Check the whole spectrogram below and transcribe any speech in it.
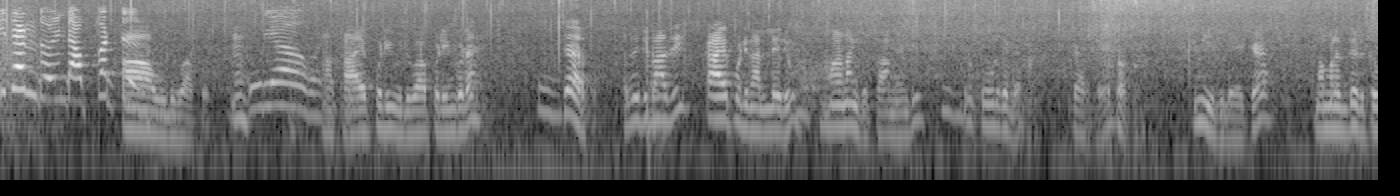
ഇത് ആ ഉലുവാപ്പൊടി. ആ കായപ്പൊടി ഉലുവാപ്പൊടിയും കൂടെ ചേർത്തു. അത് ഒരുമാതിരി കായപ്പൊടി നല്ലൊരു മണം കിട്ടാൻ വേണ്ടി ഒരു കൂടുതൽ ചേർത്ത് കേട്ടോ. ഇനി ഇതിലേക്ക് നമ്മൾ എന്തെടുത്തു?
